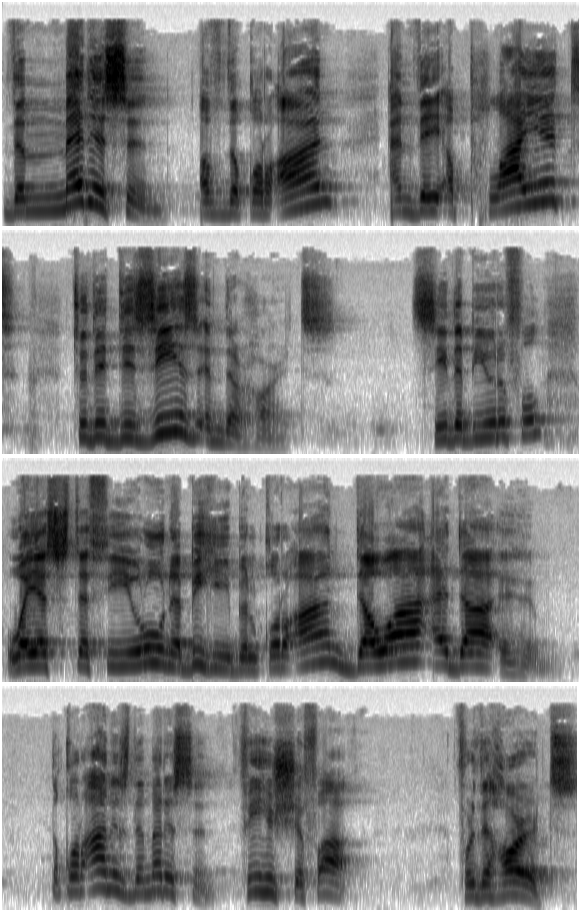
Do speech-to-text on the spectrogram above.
the medicine of the Quran and they apply it to the disease in their hearts. See the beautiful? وَيَسْتَثِيرُونَ بِهِ بِالْقُرْآنِ دَوَاءَ دَائِهِمْ the Quran is the medicine, فيه الشفاء, for the heart,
